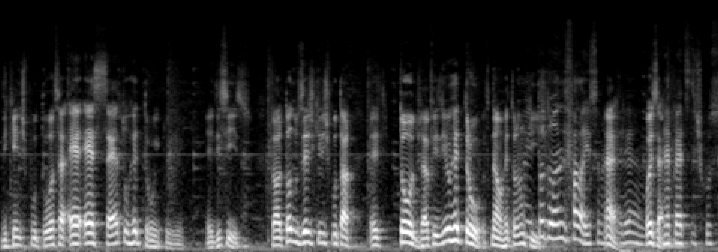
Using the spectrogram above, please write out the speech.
De quem disputou, essa- é- exceto o Retrô, inclusive. Ele disse isso. Então, todos eles que disputaram, eles- todos, já fiz, e o Retrô? Não, o Retrô não Aí quis. todo ano ele fala isso, né? É, Ele pois é. repete esse discurso.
